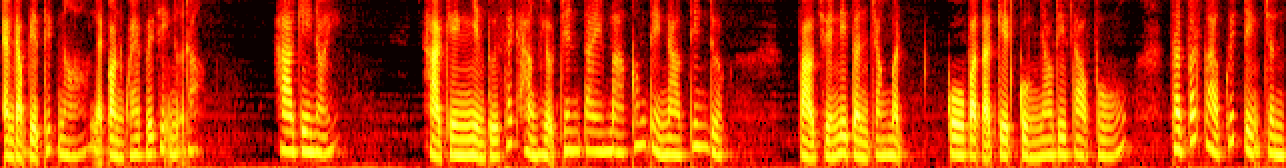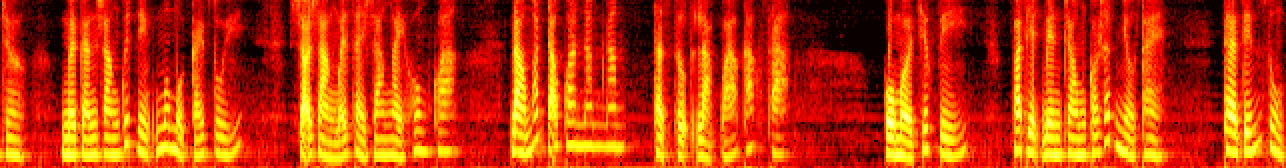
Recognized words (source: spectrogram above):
Em đặc biệt thích nó, lại còn khoe với chị nữa đó. Hà Kỳ nói. Hà Kinh nhìn túi sách hàng hiệu trên tay mà không thể nào tin được. Vào chuyến đi tuần trăng mật, cô và Tạ Kiệt cùng nhau đi dạo phố. Thật vất vả quyết định trần chờ mới cắn răng quyết định mua một cái túi. Rõ ràng mới xảy ra ngày hôm qua. Đào mắt đã qua 5 năm, thật sự là quá khác xa. Cô mở chiếc ví, phát hiện bên trong có rất nhiều thẻ. Thẻ tín dụng,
